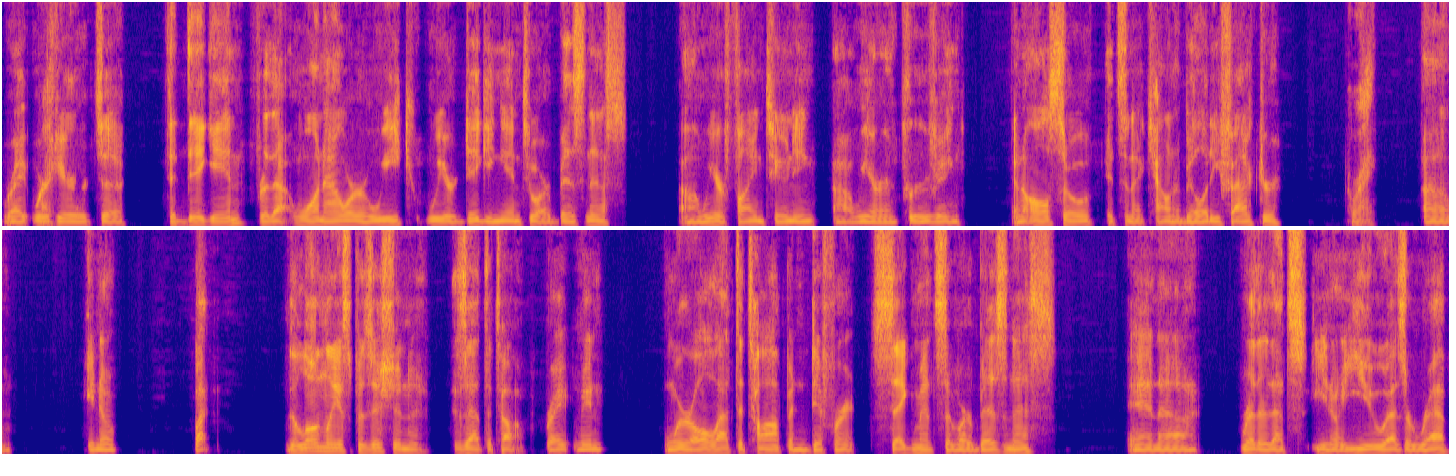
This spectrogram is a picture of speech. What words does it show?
right? We're here to to dig in for that one hour a week. We are digging into our business. Uh, we are fine-tuning. Uh, we are improving. And also it's an accountability factor Right. um, you know, but the loneliest position is at the top, right? I mean, we're all at the top in different segments of our business. And uh, whether that's, you know, you as a rep,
